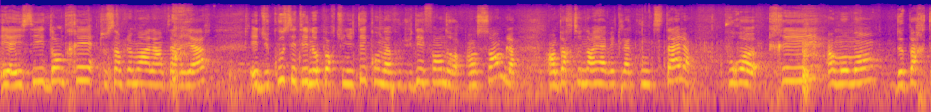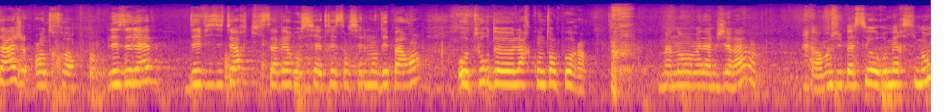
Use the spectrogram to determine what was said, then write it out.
et à essayer d'entrer tout simplement à l'intérieur. Et du coup, c'était une opportunité qu'on a voulu défendre ensemble, en partenariat avec la Kunsthal, pour euh, créer un moment de partage entre les élèves, des visiteurs qui s'avèrent aussi être essentiellement des parents, autour de l'art contemporain. Maintenant, Madame Girard. Alors moi, je vais passer aux remerciements.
